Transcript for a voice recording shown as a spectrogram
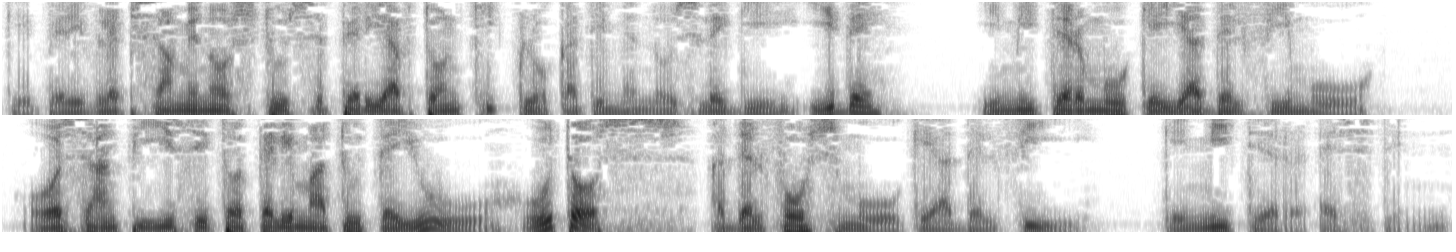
Και περιβλεψάμενος τους περί αυτόν κύκλο κατημένος λέγει, «Είδε, η μήτυρ μου και οι αδελφοί μου, ως αν ποιήσει το τέλημα του Θεού, ούτως αδελφός μου και αδελφή και μήτυρ εστιν.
